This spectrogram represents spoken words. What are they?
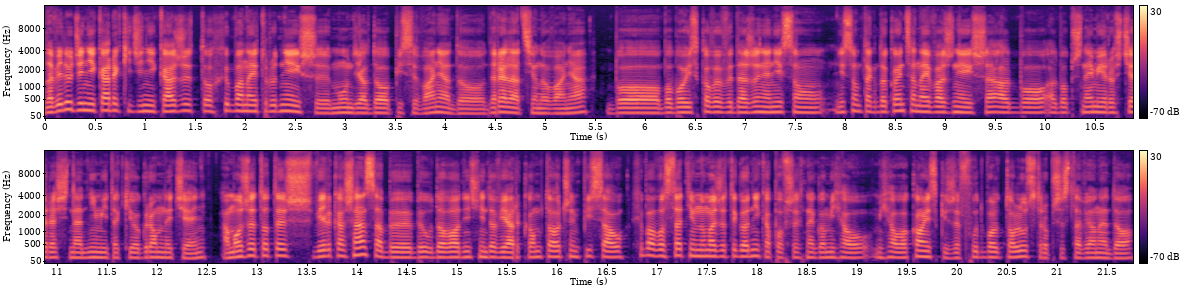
Dla wielu dziennikarek i dziennikarzy to chyba najtrudniejszy mundial do opisywania, do relacjonowania, bo, bo boiskowe wydarzenia nie są, nie są tak do końca najważniejsze, albo, albo przynajmniej rozciera się nad nimi taki ogromny cień. A może to też wielka szansa, by, by udowodnić niedowiarkom to, o czym pisał chyba w ostatnim numerze Tygodnika Powszechnego Michał, Michał Okoński, że futbol to lustro przystawione do,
